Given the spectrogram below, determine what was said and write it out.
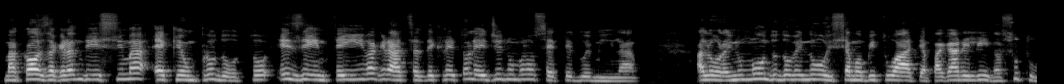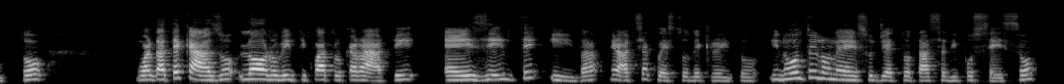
Ma cosa grandissima è che è un prodotto esente IVA grazie al decreto legge numero 7 2000. Allora, in un mondo dove noi siamo abituati a pagare l'IVA su tutto, guardate caso, l'oro 24 carati è esente IVA grazie a questo decreto. Inoltre non è soggetto a tassa di possesso,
